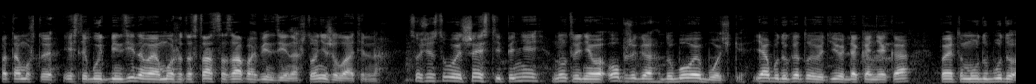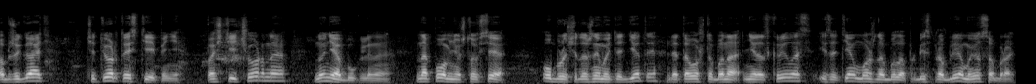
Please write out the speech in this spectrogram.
потому что если будет бензиновая, может остаться запах бензина, что нежелательно. Существует 6 степеней внутреннего обжига дубовой бочки. Я буду готовить ее для коньяка, поэтому буду обжигать четвертой степени, почти черная, но не обугленная. Напомню, что все обручи должны быть одеты, для того, чтобы она не раскрылась, и затем можно было без проблем ее собрать.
